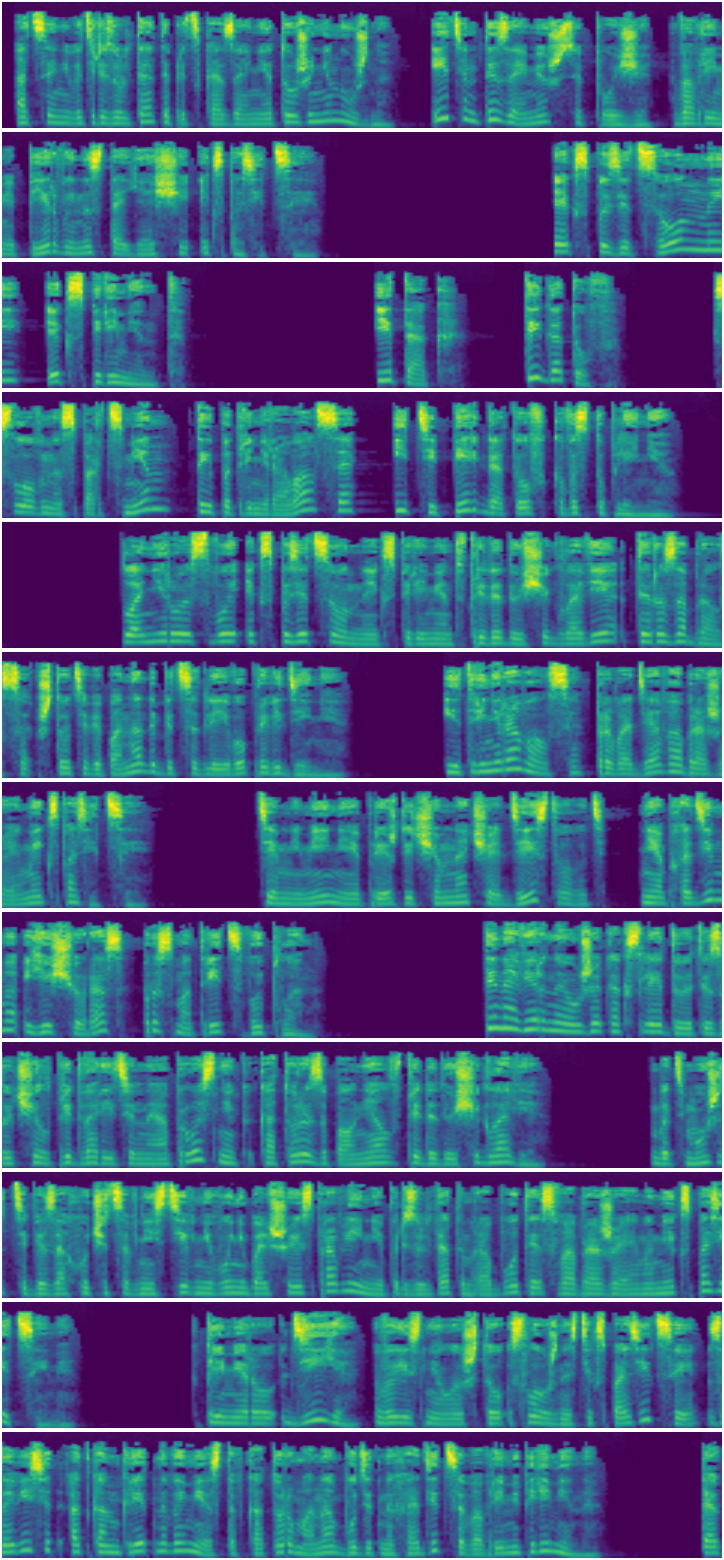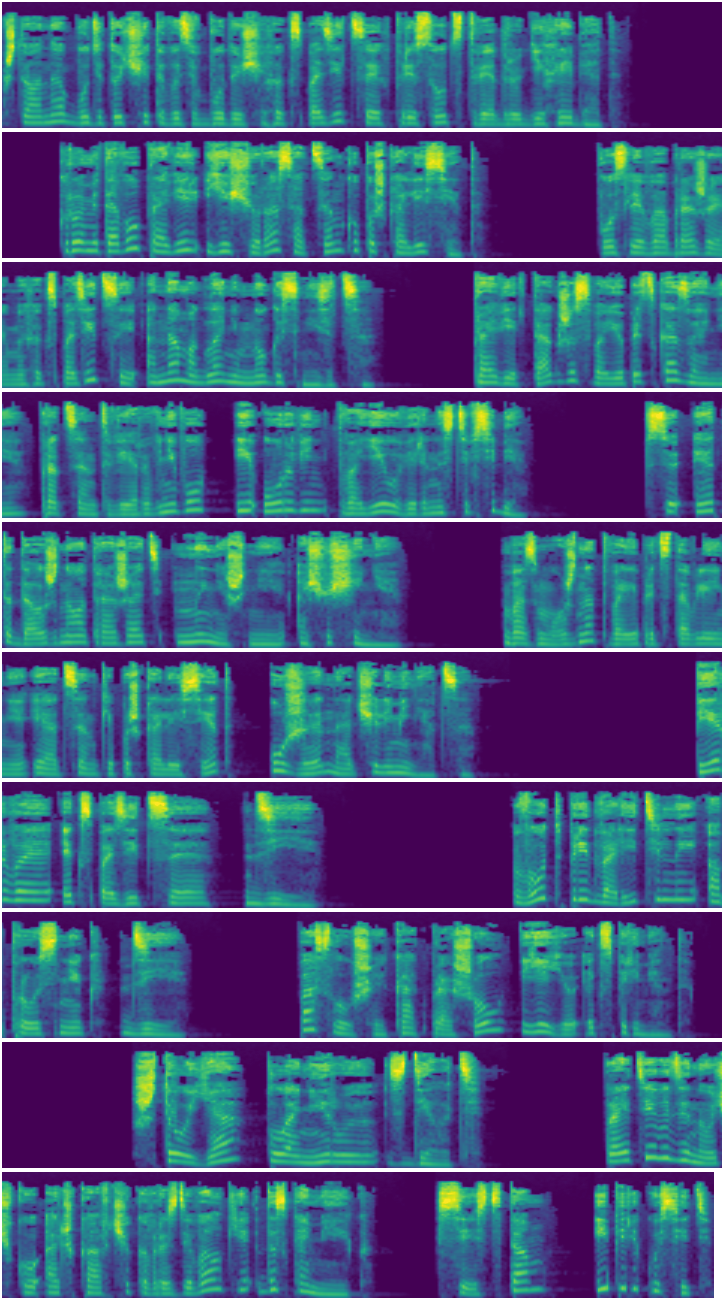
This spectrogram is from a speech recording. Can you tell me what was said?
Оценивать результаты предсказания тоже не нужно. Этим ты займешься позже, во время первой настоящей экспозиции. Экспозиционный эксперимент. Итак, ты готов. Словно спортсмен, ты потренировался и теперь готов к выступлению. Планируя свой экспозиционный эксперимент в предыдущей главе, ты разобрался, что тебе понадобится для его проведения. И тренировался, проводя воображаемые экспозиции. Тем не менее, прежде чем начать действовать, необходимо еще раз просмотреть свой план. Ты, наверное, уже как следует изучил предварительный опросник, который заполнял в предыдущей главе. Быть может, тебе захочется внести в него небольшие исправления по результатам работы с воображаемыми экспозициями. К примеру, Дия выяснила, что сложность экспозиции зависит от конкретного места, в котором она будет находиться во время перемены. Так что она будет учитывать в будущих экспозициях присутствие других ребят. Кроме того, проверь еще раз оценку по шкале СЕТ. После воображаемых экспозиций она могла немного снизиться. Проверь также свое предсказание, процент веры в него и уровень твоей уверенности в себе. Все это должно отражать нынешние ощущения. Возможно, твои представления и оценки по шкале СЕТ уже начали меняться. Первая экспозиция Ди. Вот предварительный опросник Ди. Послушай, как прошел ее эксперимент. Что я планирую сделать? Пройти в одиночку от шкафчика в раздевалке до скамеек, сесть там и перекусить.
